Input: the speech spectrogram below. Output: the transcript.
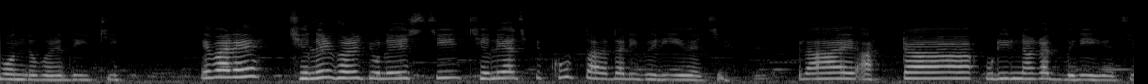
বন্ধ করে দিয়েছি। এবারে ছেলের ঘরে চলে এসেছি। ছেলে আজকে খুব তাড়াতাড়ি বেরিয়ে গেছে। প্রায় আটটা কুড়ির নাগাদ বেরিয়ে গেছে।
